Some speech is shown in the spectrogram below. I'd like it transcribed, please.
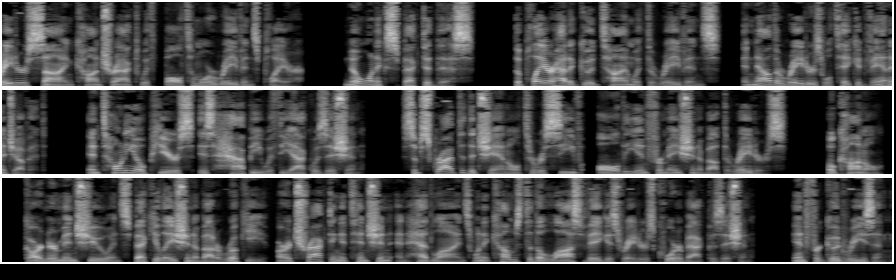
Raiders sign contract with Baltimore Ravens player. No one expected this. The player had a good time with the Ravens, and now the Raiders will take advantage of it. Antonio Pierce is happy with the acquisition. Subscribe to the channel to receive all the information about the Raiders. O'Connell, Gardner Minshew, and speculation about a rookie are attracting attention and headlines when it comes to the Las Vegas Raiders quarterback position. And for good reason.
